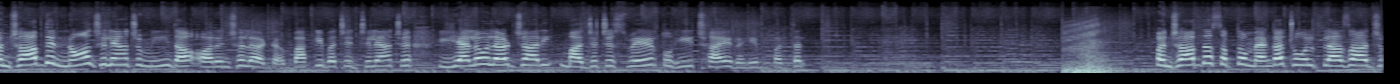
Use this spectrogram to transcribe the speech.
ਪੰਜਾਬ ਦੇ 9 ਜ਼ਿਲ੍ਹਿਆਂ 'ਚ ਮੀਂਹ ਦਾ ਔਰੇਂਜ ਅਲਰਟ ਬਾਕੀ ਬਚੇ ਜ਼ਿਲ੍ਹਿਆਂ 'ਚ ਯੈਲੋ ਅਲਰਟ ਜਾਰੀ। ਮਾਝੇ 'ਚ ਸਵੇਰ ਤੋਂ ਹੀ ਛਾਏ ਰਹੇ ਬੱਦਲ। ਪੰਜਾਬ ਦਾ ਸਭ ਤੋਂ ਮਹਿੰਗਾ ਟੋਲ ਪਲਾਜ਼ਾ ਅੱਜ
